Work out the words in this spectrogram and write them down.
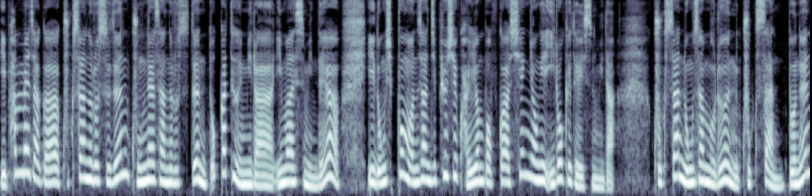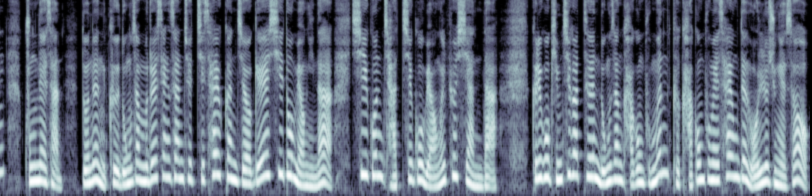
이 판매자가 국산으로 쓰든 국내산으로 쓰든 똑같은 의미라 이 말씀인데요. 이 농식품 원산지 표시 관련법과 시행령이 이렇게 되어 있습니다. 국산 농산물은 국산 또는 국내산 또는 그 농산물을 생산 채취 사육한 지역의 시도명이나 시군 자치구명을 표시한다. 그리고 김치 같은 농산 가공품은 그 가공품에 사용된 원료 중에서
